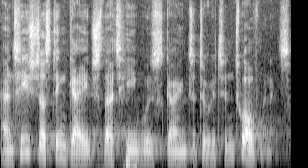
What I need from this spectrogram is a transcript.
and he's just engaged that he was going to do it in 12 minutes.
